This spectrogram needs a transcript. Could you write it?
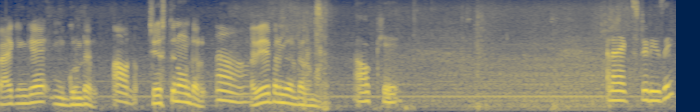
ప్యాకింగే ముగ్గురు ఉంటారు. అవును. చేస్తూనే ఉంటారు. అదే పని మీద ఉంటారు అన్నమాట. Okay. And next design.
